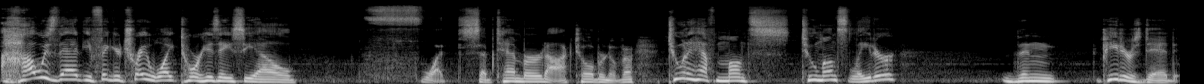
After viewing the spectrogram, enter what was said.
How is that? You figure Tre White tore his ACL, what, September to October, November, two and a half months, two months later than Peters did.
